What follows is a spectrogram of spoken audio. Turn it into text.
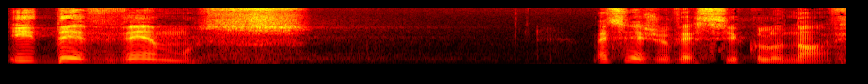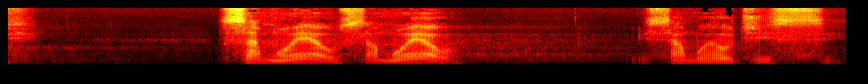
e devemos. Mas veja o versículo 9. Samuel, Samuel, e Samuel disse:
